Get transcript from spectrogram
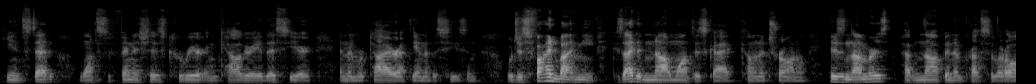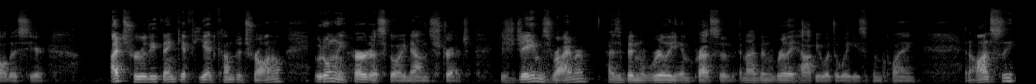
He instead wants to finish his career in Calgary this year and then retire at the end of the season, which is fine by me because I did not want this guy coming to Toronto. His numbers have not been impressive at all this year. I truly think if he had come to Toronto, it would only hurt us going down the stretch. Because James Reimer has been really impressive, and I've been really happy with the way he's been playing. And honestly,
